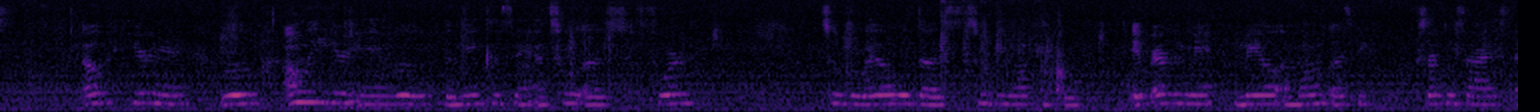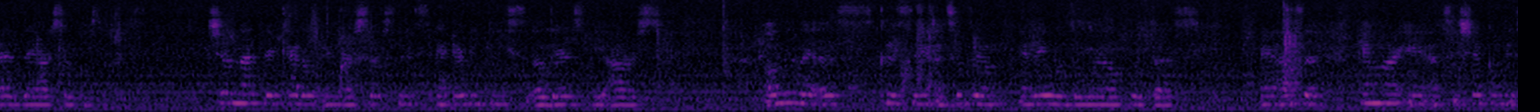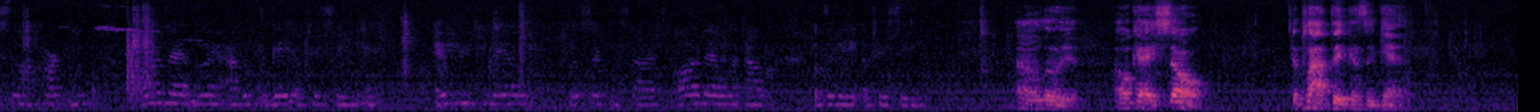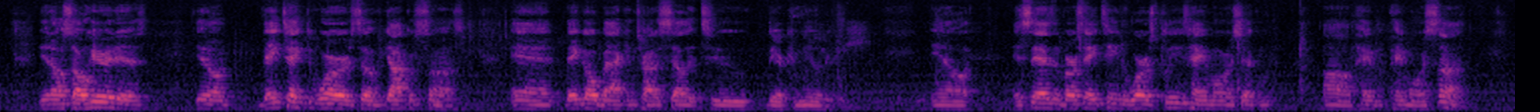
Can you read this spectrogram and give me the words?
Oh, herein will only herein will the men consent unto us for to dwell with us, to be one people. If every ma- male among us be circumcised as they are circumcised, shall not their cattle and their substance and every beast of theirs be ours? Only let us consent unto them, and they will dwell with us. And unto Hamor and unto Shechem his son hearken, all that went out of the gate of his city, and every male was circumcised, all that went out of the gate of his city. Hallelujah. Okay, so the plot thickens again. You know, so here it is. You know, they take the words of Yaakov's sons and they go back and try to sell it to their community. You know, it says in verse 18 the words, please Hamor and Shechem, um, Ham- Hamor's son.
